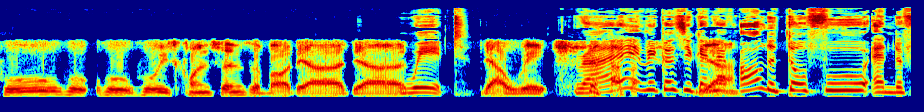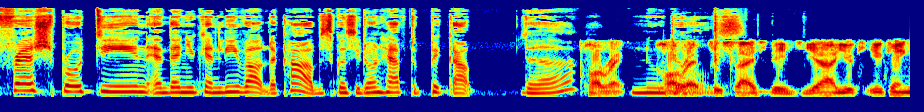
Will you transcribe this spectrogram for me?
who who who, who is concerned about their their weight, their weight, right? Because you can yeah. have all the tofu and the fresh protein, and then you can leave out the carbs because you don't have to pick up the correct. Noodles. correct precisely yeah you you can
